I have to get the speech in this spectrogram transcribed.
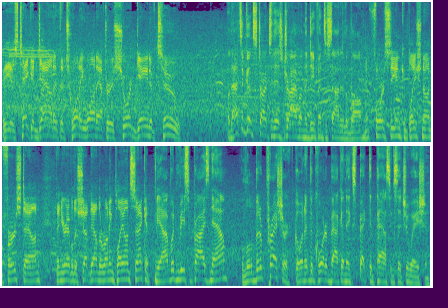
He is taken down at the 21 after a short gain of two. Well, that's a good start to this drive on the defensive side of the ball. Force the incompletion on first down. Then you're able to shut down the running play on second. Yeah, I wouldn't be surprised now. A little bit of pressure going at the quarterback in an expected passing situation.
